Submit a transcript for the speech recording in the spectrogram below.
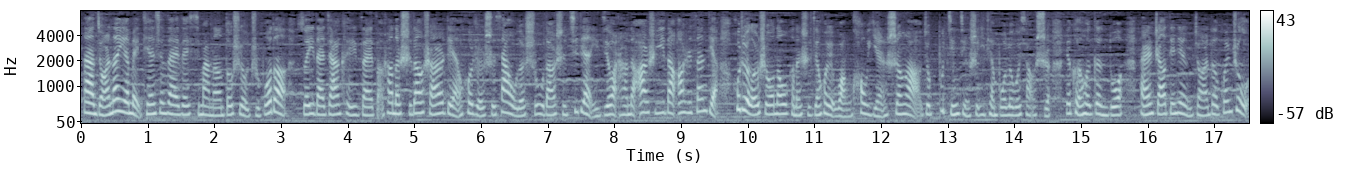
那囧儿呢，也每天现在在喜马呢都是有直播的，所以大家可以在早上的十到十二点，或者是下午的十五到十七点，以及晚上的二十一到二十三点，或者有的时候呢，我可能时间会往后延伸啊，就不仅仅是一天播六个小时，也可能会更多。反正只要点点囧儿的关注，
